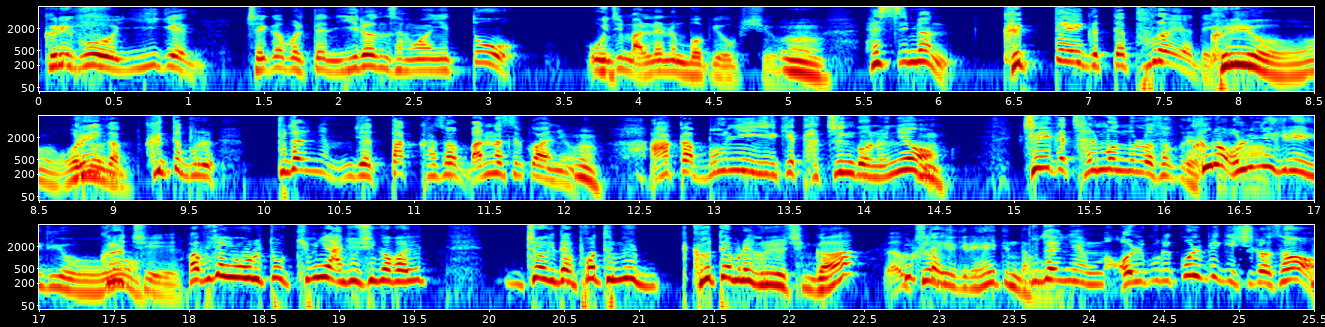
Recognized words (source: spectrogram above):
그리고 이게 제가 볼 땐 이런 상황이 또 오지 말라는 법이 없이요. 응. 했으면 그때 그때 풀어야 돼요. 그래요. 얼른. 그러니까 그때 풀어. 부장님 이제 딱 가서 만났을 거 아니에요. 아까 문이 이렇게 닫힌 거는요. 제가 잘못 눌러서 그래요. 그래 얼른 얘기를 해야 돼요. 그렇지. 아 부장님 오늘 또 기분이 안 좋으신가 봐요. 저기 내가 버튼을 그것 때문에 그러신가? 그렇게 딱 얘기를 해야 된다고. 부장님 얼굴이 꼴비기 싫어서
